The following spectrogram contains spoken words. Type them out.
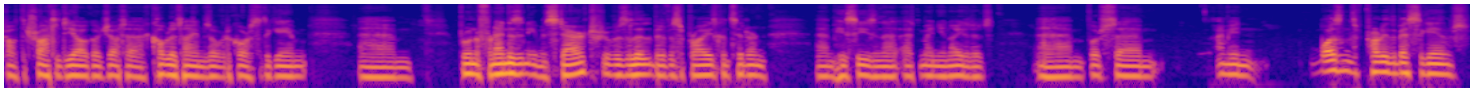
about to throttle Diogo Jota a couple of times over the course of the game. Um, Bruno Fernandes didn't even start. It was a little bit of a surprise considering um, his season at, at Man United. Um, but um, I mean, wasn't probably the best of games.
